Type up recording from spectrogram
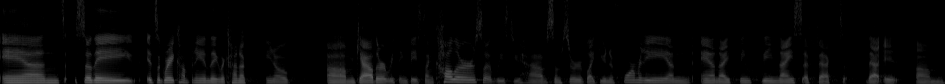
and so they, it's a great company, and they kind of, you know, um, gather everything based on color, so at least you have some sort of like uniformity, and and I think the nice effect that it um,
